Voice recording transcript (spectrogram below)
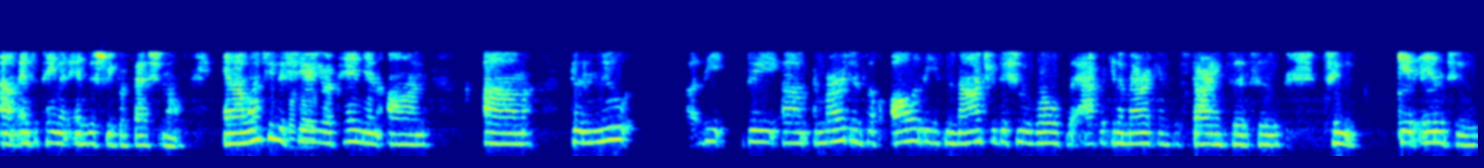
um, entertainment industry professional. And I want you to share your opinion on um, the new uh, the the um, emergence of all of these non-traditional roles that African Americans are starting to to to get into.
